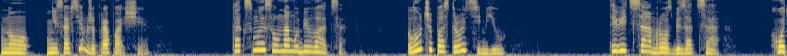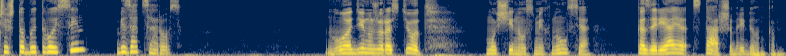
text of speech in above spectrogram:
но не совсем же пропащая. Так смысл нам убиваться. Лучше построить семью. Ты ведь сам рос без отца. Хочешь, чтобы твой сын без отца рос? Ну, один уже растет. Мужчина усмехнулся, козыряя старшим ребенком.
